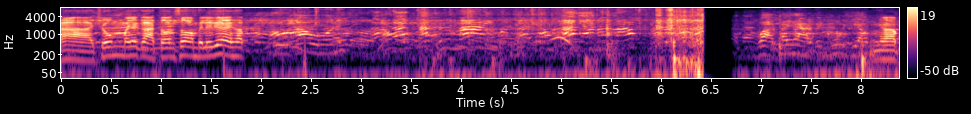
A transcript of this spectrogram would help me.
ค่ะชมบรรยากาศตอนซ้อมไปเรื่อยๆครับครับ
